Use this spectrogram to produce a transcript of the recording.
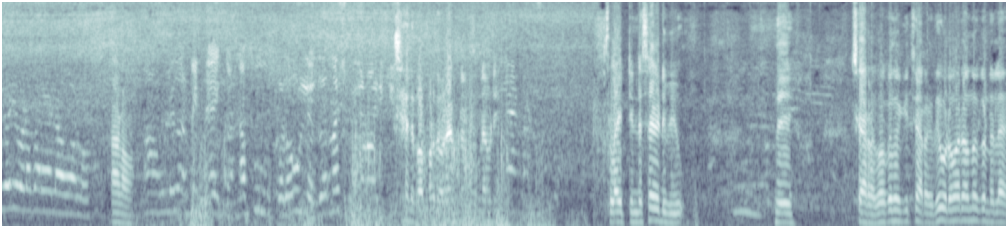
വരെ ഇവിടെ പറയാലാവുള്ളൂ ആണോ? ആ ഉള്ളിൽ പിന്നെ പൂക്കളോ ഉള്ളിൽ നശിപ്പിക്കണമായിരിക്കും ചിലപ്പോ ഫ്ലൈറ്റിന്റെ സൈഡ് വ്യൂ ദേ ചിറകൊക്കെ നോക്കി ചിറക് ഇവിടെ വരാൻ നോക്കണ്ടല്ലേ?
